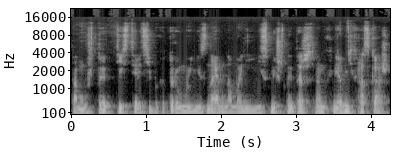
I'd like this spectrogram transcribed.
Потому что те стереотипы, которые мы не знаем, нам они не смешны, даже если нам их не об них расскажут.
